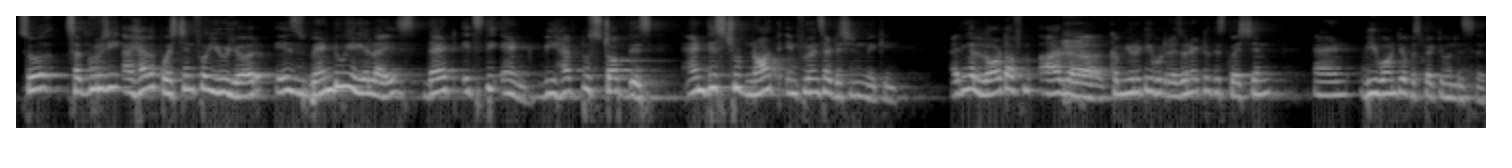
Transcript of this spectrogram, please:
So, Sadhguruji, I have a question for you here is when do we realize that it's the end? We have to stop this and this should not influence our decision making. I think a lot of our uh, community would resonate to this question and we want your perspective on this, sir.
